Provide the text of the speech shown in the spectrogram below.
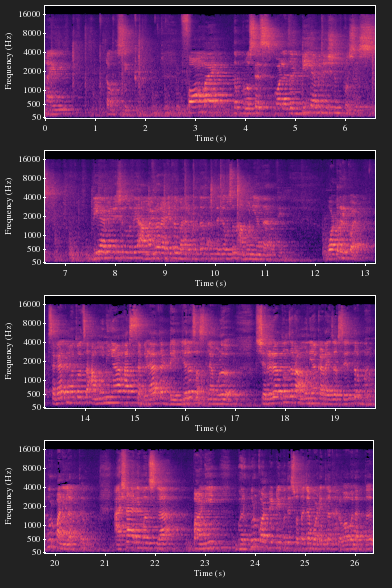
Highly toxic form by the process called as a deamination process डिॲमिनेशनमध्ये अमायनो रॅडिकल बाहेर पडतात आणि त्याच्यापासून अमोनिया तयार होते. वॉटर रिक्वायर्ड सगळ्यात महत्त्वाचं अमोनिया हा सगळ्यात डेंजरस असल्यामुळं शरीरातून जर अमोनिया काढायचं असेल तर भरपूर पाणी लागतं. अशा ॲनिमल्सला पाणी भरपूर क्वांटिटीमध्ये स्वतःच्या बॉडीतलं घालवावं लागतं.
